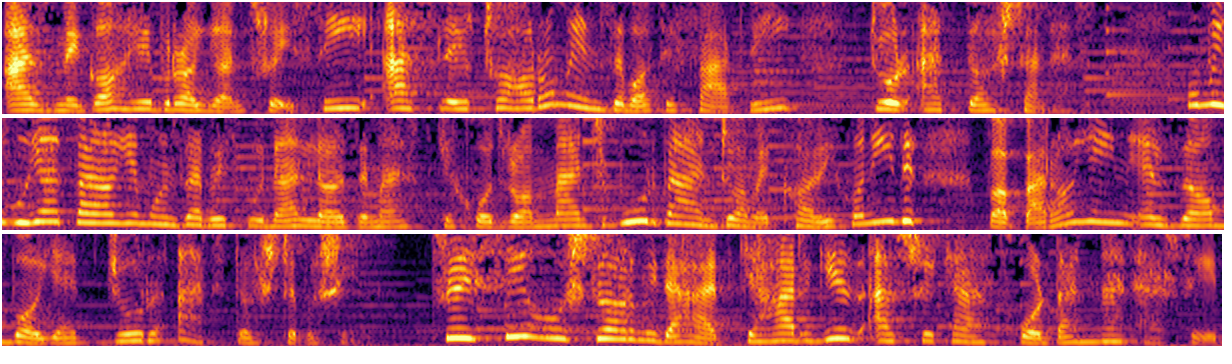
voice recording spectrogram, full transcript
از نگاه برایان تریسی اصل چهارم انضباط فردی جرأت داشتن است او می‌گوید برای منضبط بودن لازم است که خود را مجبور به انجام کاری کنید و برای این الزام باید جرأت داشته باشید. تریسی هشدار می دهد که هرگز از شکست خوردن نترسید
